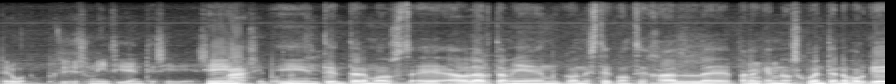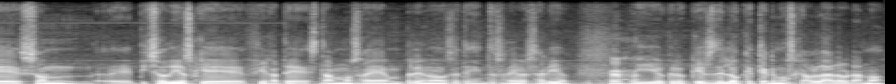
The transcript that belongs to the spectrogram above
Pero bueno, pues es un incidente sin, más importante. Intentaremos eh, hablar también con este concejal eh, para que nos cuente, ¿no? Porque son episodios que, fíjate, estamos en pleno 700 aniversario y yo creo que es de lo que tenemos que hablar ahora, ¿no?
